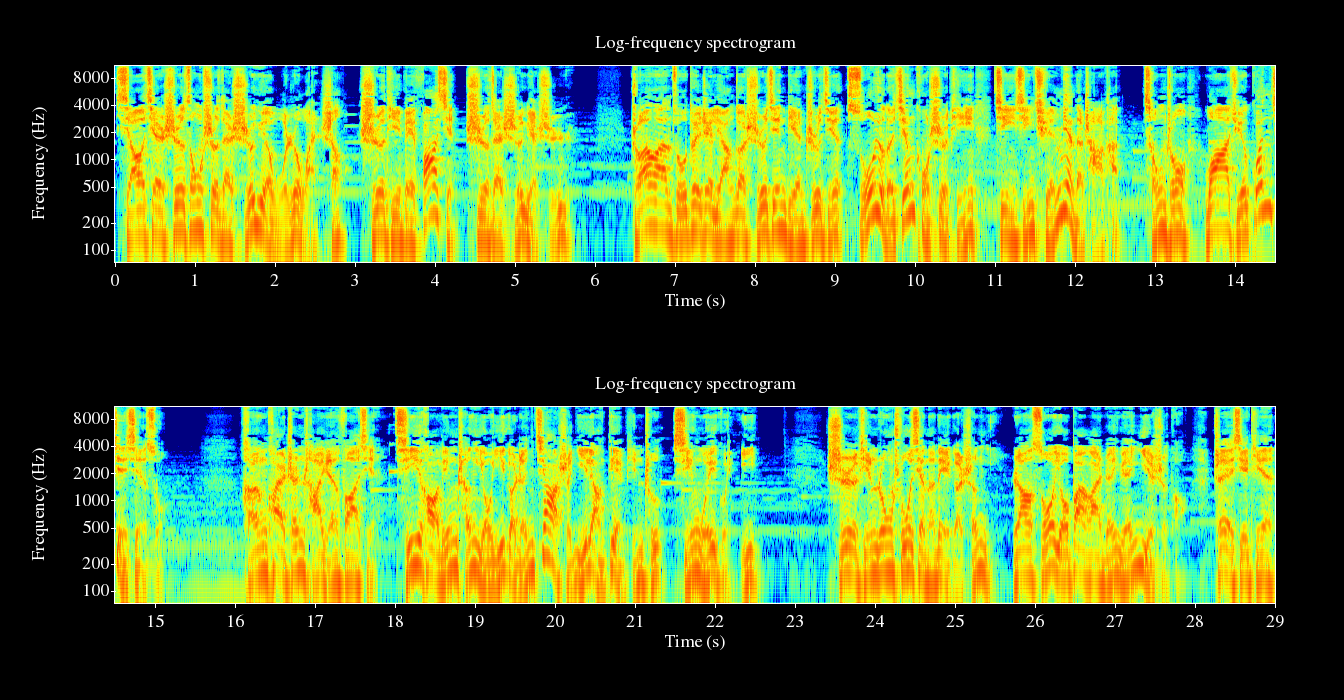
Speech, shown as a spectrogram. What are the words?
小倩失踪是在十月五日晚上，尸体被发现是在十月十日。专案组对这两个时间点之间所有的监控视频进行全面的查看，从中挖掘关键线索。很快，侦查员发现七号凌晨有一个人驾驶一辆电瓶车，行为诡异。视频中出现的那个声音。让所有办案人员意识到，这些天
